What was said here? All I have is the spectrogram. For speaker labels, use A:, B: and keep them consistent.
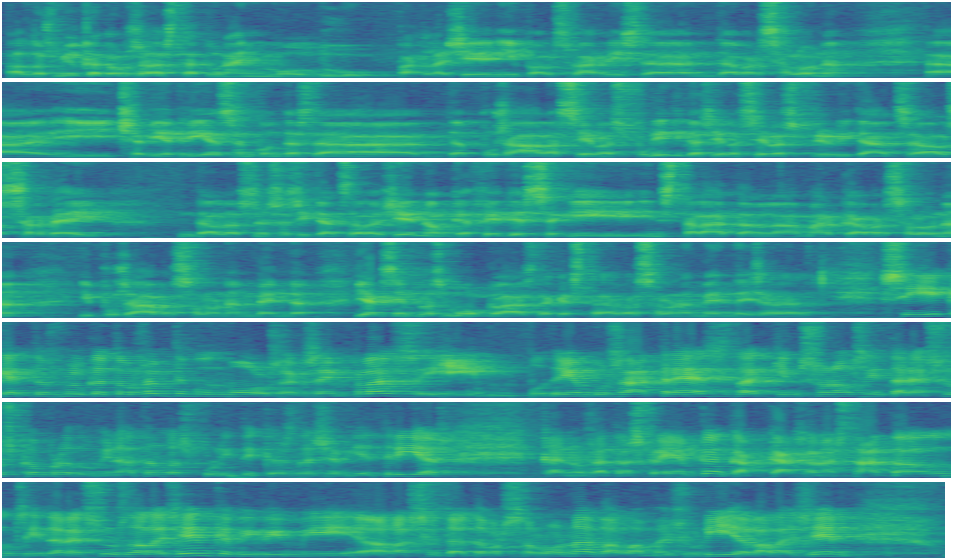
A: El 2014 ha estat un any molt dur per la gent i pels barris de, de Barcelona. Eh, i Xavier Trias, en comptes de, de posar les seves polítiques i les seves prioritats al servei de les necessitats de la gent, el que ha fet és seguir instal·lat en la marca Barcelona i posar Barcelona en venda. Hi ha exemples molt clars d'aquesta Barcelona en venda, Isabel.
B: Sí, aquest 2014 hem tingut molts exemples i podríem posar tres de quins són els interessos que han predominat en les polítiques de Xavier Trias, que nosaltres creiem que en cap cas han estat els interessos de la gent que vivim a la ciutat de Barcelona, de la majoria de la gent.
